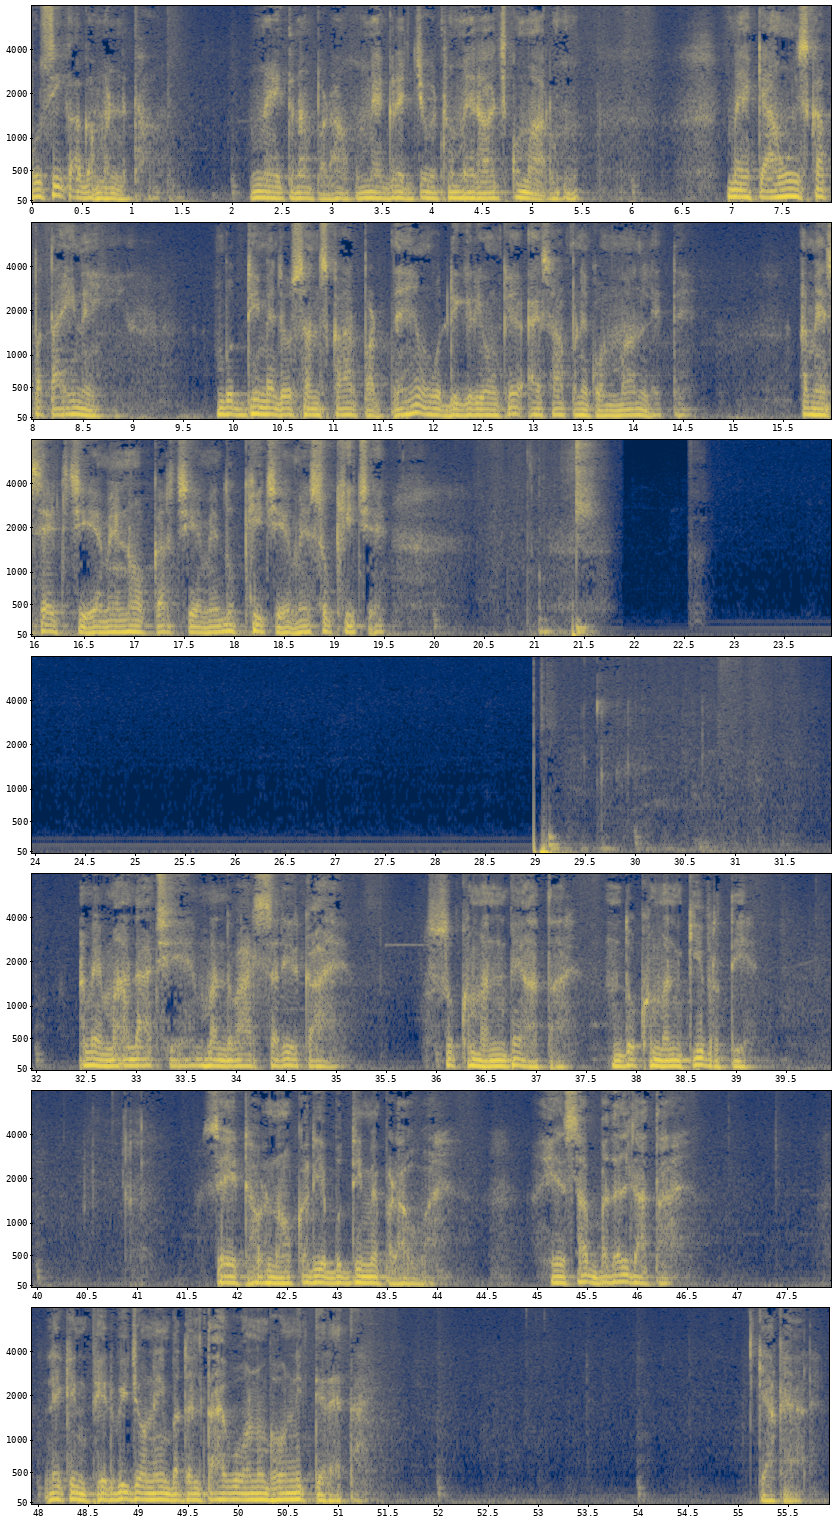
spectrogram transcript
उसी का घमंड था। मैं इतना पढ़ा हूँ, मैं ग्रेजुएट हूँ, मैं राजकुमार हूँ। मैं क्या हूँ, इसका पता ही नहीं। बुद्धि में जो संस्कार पढ़ते हैं, वो डिग्रियों के ऐसा अपने को मान लेते हैं। हमें सेठ चाहिए, हमें नौकर चाहिए, हमें दुखी चाहिए, हमें सुखी चाहिए। हमें मादा चाहिए, मंदवार शरीर का है, सुख मन में आता है, दुख मन की वृत्ति है। सेठ और नौकर ये बुद्धि में पड़ा हुआ है। ये सब बदल जाता है। लेकिन फिर भी जो नहीं बदलता है, वो अनुभव नित्य रहता है। क्या ख्याल है?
